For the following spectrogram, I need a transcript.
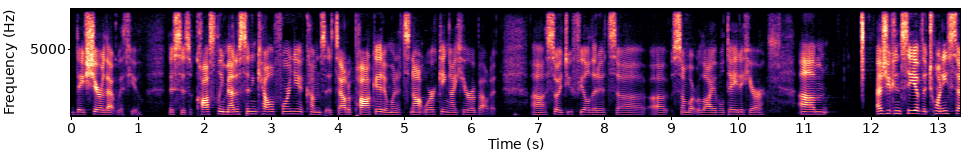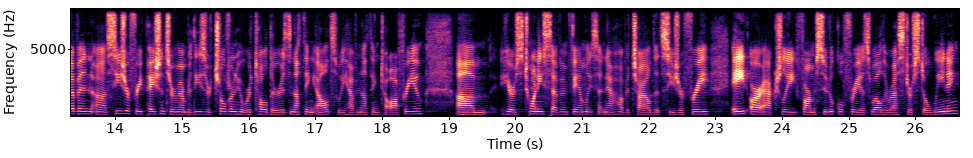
they share that with you. This is a costly medicine in California. It comes, it's out of pocket, and when it's not working, I hear about it. Uh, so I do feel that it's uh, uh, somewhat reliable data here. Um, as you can see, of the 27 uh, seizure free patients, remember these are children who were told there is nothing else, we have nothing to offer you. Um, here's 27 families that now have a child that's seizure free. Eight are actually pharmaceutical free as well, the rest are still weaning.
